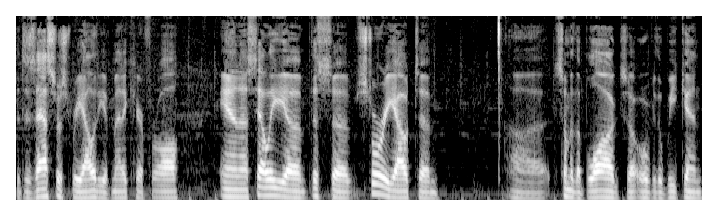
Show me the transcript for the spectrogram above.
The Disastrous Reality of Medicare for All. And uh, Sally, uh, this uh, story out um, uh, some of the blogs uh, over the weekend.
